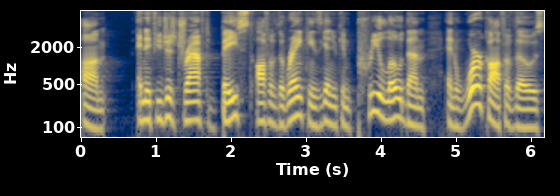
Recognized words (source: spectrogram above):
Um, and if you just draft based off of the rankings, again, you can preload them and work off of those.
